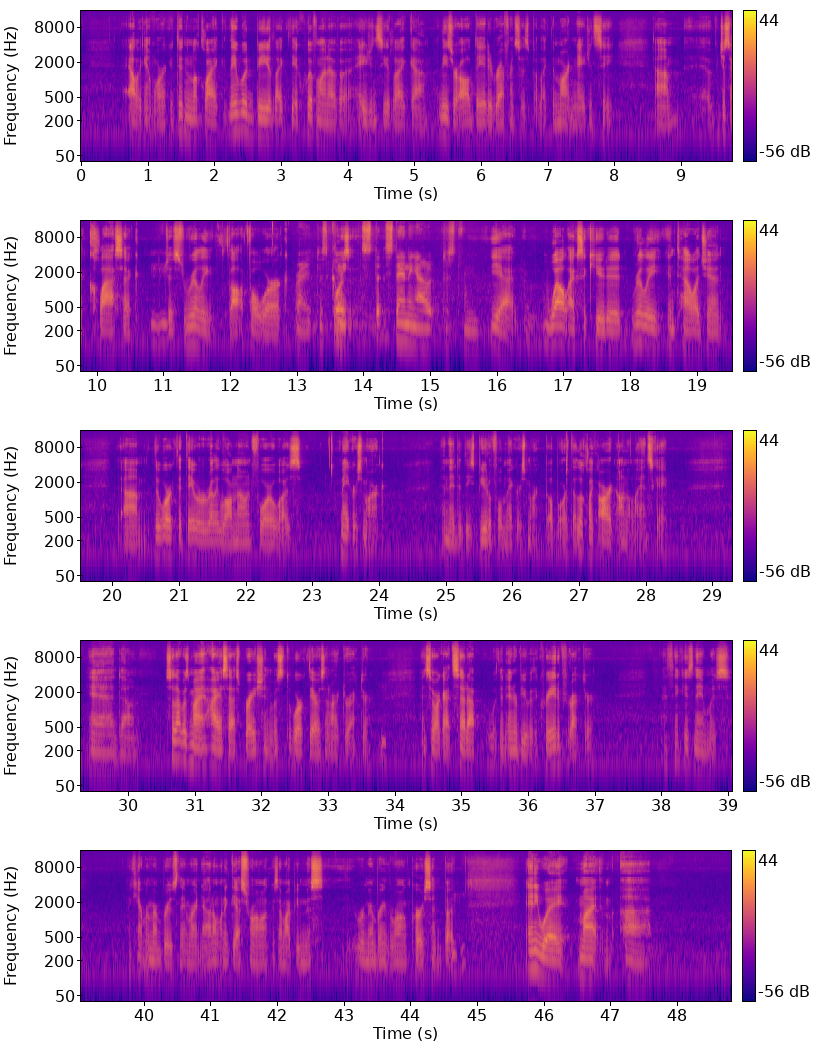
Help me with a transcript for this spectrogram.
elegant work. It didn't look like they would be like the equivalent of an agency like um, these are all dated references, but like the Martin Agency, um, just a classic, just really thoughtful work. Right. Just clean, Was- st- standing out just from. Yeah, well executed, really intelligent. Um, the work that they were really well known for was Maker's Mark, and they did these beautiful Maker's Mark billboards that looked like art on the landscape. And um, so that was my highest aspiration was to work there as an art director. And so I got set up with an interview with a creative director. I think his name was, I can't remember his name right now. I don't want to guess wrong because I might be mis remembering the wrong person. But anyway, my uh,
